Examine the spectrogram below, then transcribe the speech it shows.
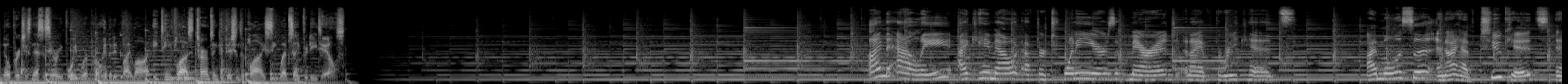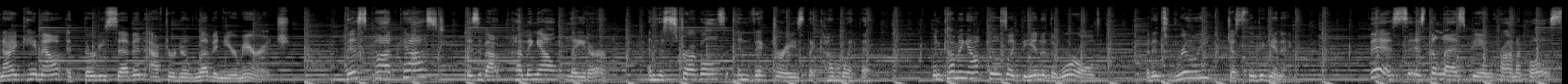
No purchase necessary. Void where prohibited by law. 18 plus terms and conditions apply. See website for details. I'm Allie. I came out after 20 years of marriage and I have three kids. I'm Melissa, and I have two kids, and I came out at 37 after an 11 year marriage. This podcast is about coming out later and the struggles and victories that come with it. When coming out feels like the end of the world, but it's really just the beginning. This is the Lesbian Chronicles.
